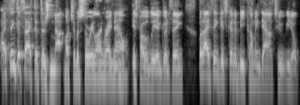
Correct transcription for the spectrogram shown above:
I think the fact that there's not much of a storyline right now mm-hmm. is probably a good thing. But I think it's going to be coming down to, you know,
